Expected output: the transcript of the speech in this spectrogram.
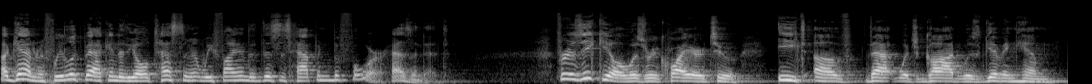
Again, if we look back into the Old Testament, we find that this has happened before, hasn't it? For Ezekiel was required to eat of that which God was giving him.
